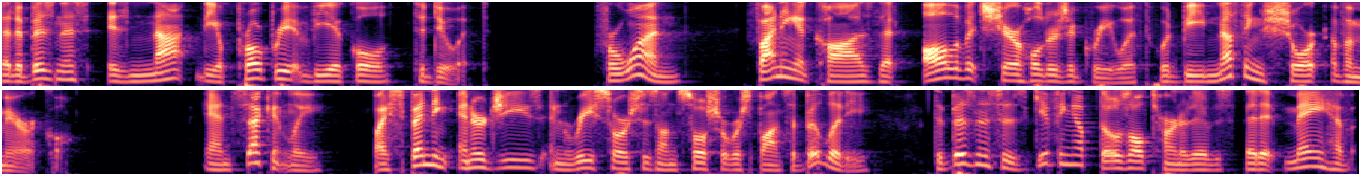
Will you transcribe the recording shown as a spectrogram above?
that a business is not the appropriate vehicle to do it. For one, finding a cause that all of its shareholders agree with would be nothing short of a miracle. And secondly, by spending energies and resources on social responsibility, the business is giving up those alternatives that it may have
